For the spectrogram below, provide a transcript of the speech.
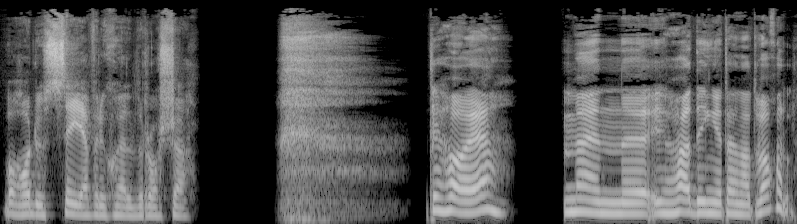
Vad har du att säga för dig själv, Rosha? Det har jag. Men eh, jag hade inget annat val.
